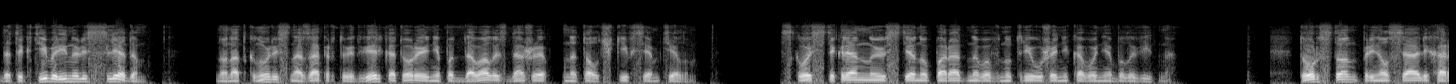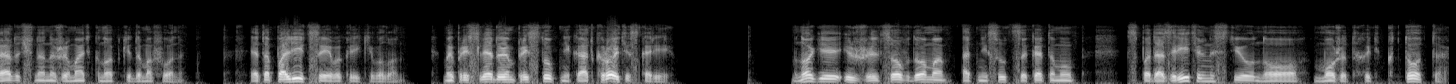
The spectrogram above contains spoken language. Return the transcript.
Детективы ринулись следом, но наткнулись на запертую дверь, которая не поддавалась даже на толчки всем телом. Сквозь стеклянную стену парадного внутри уже никого не было видно. Турстон принялся лихорадочно нажимать кнопки домофона. «Это полиция!» — выкрикивал он. «Мы преследуем преступника! Откройте скорее!» Многие из жильцов дома отнесутся к этому с подозрительностью, но, может, хоть кто-то...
